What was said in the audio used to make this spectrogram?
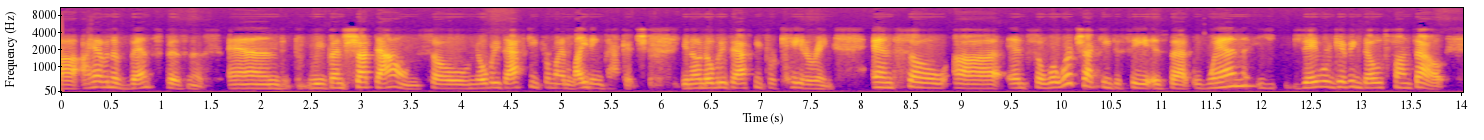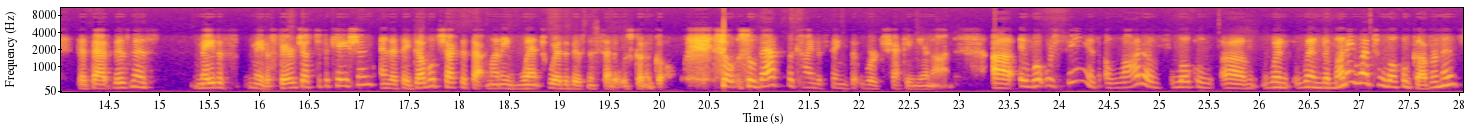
uh, I have an events business and we've been shut down. So nobody's asking for my lighting package. You know, nobody's asking for catering. And so, uh, and so what we're checking to see is that when they were giving those funds out, that that business made a made a fair justification and that they double checked that that money went where the business said it was going to go. So so that's the kind of things that we're checking in on. Uh, and what we're seeing is a lot of local um, when when the money went to local governments,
